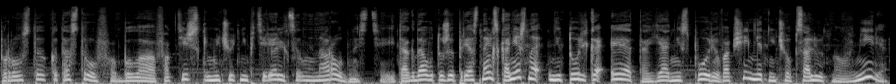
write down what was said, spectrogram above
просто катастрофа была. Фактически мы чуть не потеряли целые народности. И тогда вот уже приостановились. Конечно, не только это, я не спорю, вообще нет ничего абсолютного в мире.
